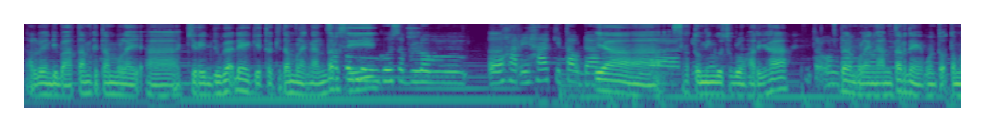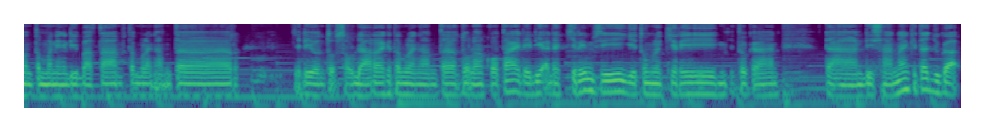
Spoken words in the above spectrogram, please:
Lalu yang di Batam kita mulai eh, kirim juga deh gitu. Kita mulai nganter satu sih. minggu sebelum eh, hari H kita udah Ya, eh, satu gitu, minggu sebelum hari H kita terundang udah mulai nganter deh untuk teman-teman yang di Batam kita mulai nganter. Jadi untuk saudara kita mulai nganter untuk luar kota ya jadi ada kirim sih gitu mulai kirim gitu kan. Dan di sana kita juga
